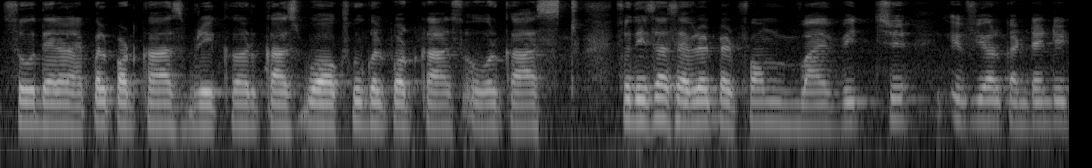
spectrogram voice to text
So there are apple podcasts breaker castbox google podcasts overcast. So these are several platforms by which if your content is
